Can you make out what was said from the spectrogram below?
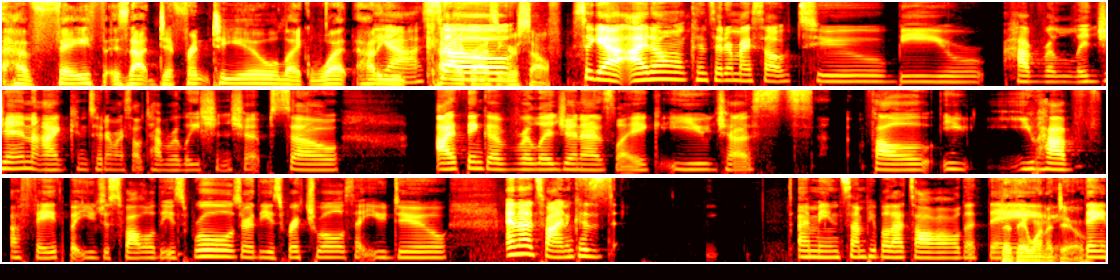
have faith? Is that different to you? Like what? How do Yeah, you categorize it so- yourself? So yeah, I don't consider myself to be have religion. I consider myself to have relationships. So I think of religion as like you just follow you you have a faith but you just follow these rules or these rituals that you do. And that's fine cuz I mean, some people that's all that they That they wanna do. They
